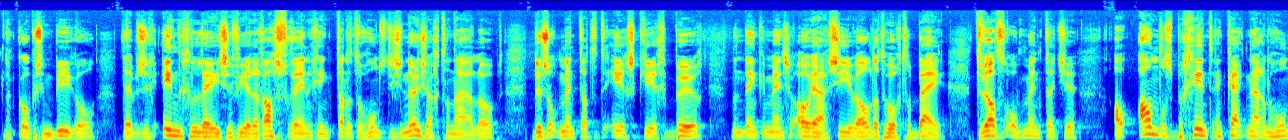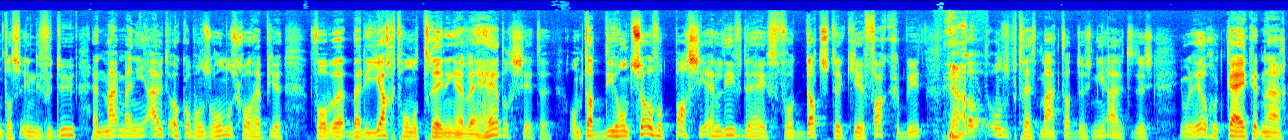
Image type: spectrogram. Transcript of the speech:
dan kopen ze een beagle. Daar hebben ze zich ingelezen via de rasvereniging dat het de hond die zijn neus achterna loopt. Dus op het moment dat het de eerste keer gebeurt, dan denken mensen, oh ja, zie je wel, dat hoort erbij. Terwijl het op het moment dat je al anders begint en kijkt naar een hond als individu. En het maakt mij niet uit, ook op onze hondenschool heb je, bijvoorbeeld bij de jachthondentraining hebben we herders zitten. Omdat die hond zoveel passie en liefde heeft voor dat stukje vakgebied. Ja. Wat ons betreft maakt dat dus niet uit. Dus je moet heel goed kijken naar,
